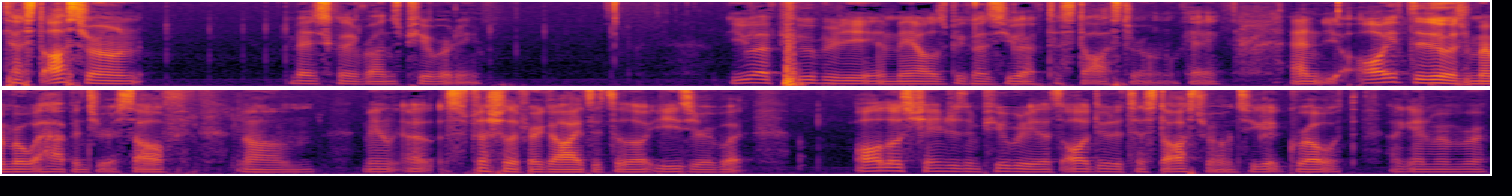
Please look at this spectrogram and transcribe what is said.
testosterone basically runs puberty you have puberty in males because you have testosterone, okay? And all you have to do is remember what happened to yourself. Um, mainly, uh, especially for guys, it's a little easier, but all those changes in puberty, that's all due to testosterone. So you get growth. Again, remember,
